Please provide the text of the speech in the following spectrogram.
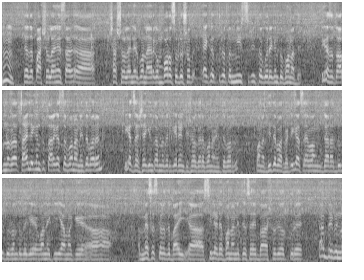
হুম? দেখা যায় পাঁচশো লাইনের সাতশো লাইনের ফোনা এরকম বড় ছোটো সব একত্রিত মিশ্রিত করে কিন্তু ফোনা দেয়। ঠিক আছে তো আপনারা চাইলে কিন্তু তার কাছে ফোনা নিতে পারেন। ঠিক আছে, সে কিন্তু আপনাদের গ্যারেন্টি সহকারে পানা নিতে পারবে পানা দিতে পারবে, ঠিক আছে? এবং যারা দূর দূরান্ত থেকে অনেকেই আমাকে মেসেজ করে যে, ভাই সিলেটে ফোনা নিতে চাই বা শরীয়তপুরে বিভিন্ন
